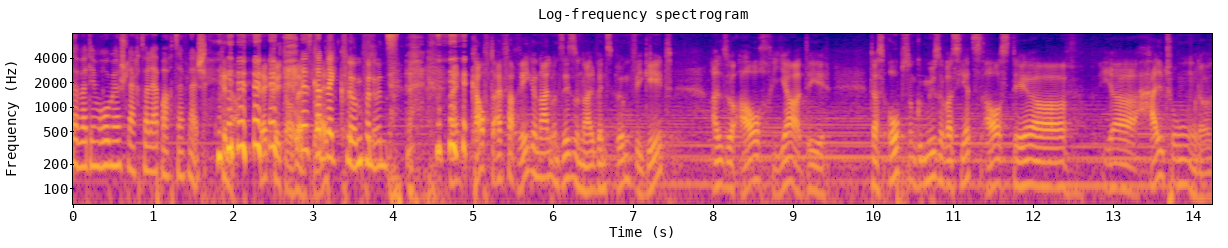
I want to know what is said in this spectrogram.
Da wird dem Romeo schlecht, weil er braucht sein Fleisch. Genau, der kriegt auch sein er ist gerade Fleisch. weggeflogen von uns. Nein, kauft einfach regional und saisonal, wenn es irgendwie geht. Also auch, ja, die, das Obst und Gemüse, was jetzt aus der ja, Haltung oder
